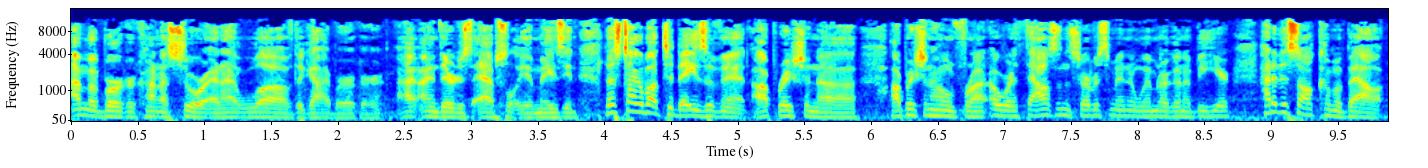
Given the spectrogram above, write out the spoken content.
I'm a burger connoisseur, and I love the Guy Burger. I, I, they're just absolutely amazing. Let's talk about today's event, Operation uh, Operation Homefront. Over a thousand servicemen and women are going to be here. How did this all come about?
